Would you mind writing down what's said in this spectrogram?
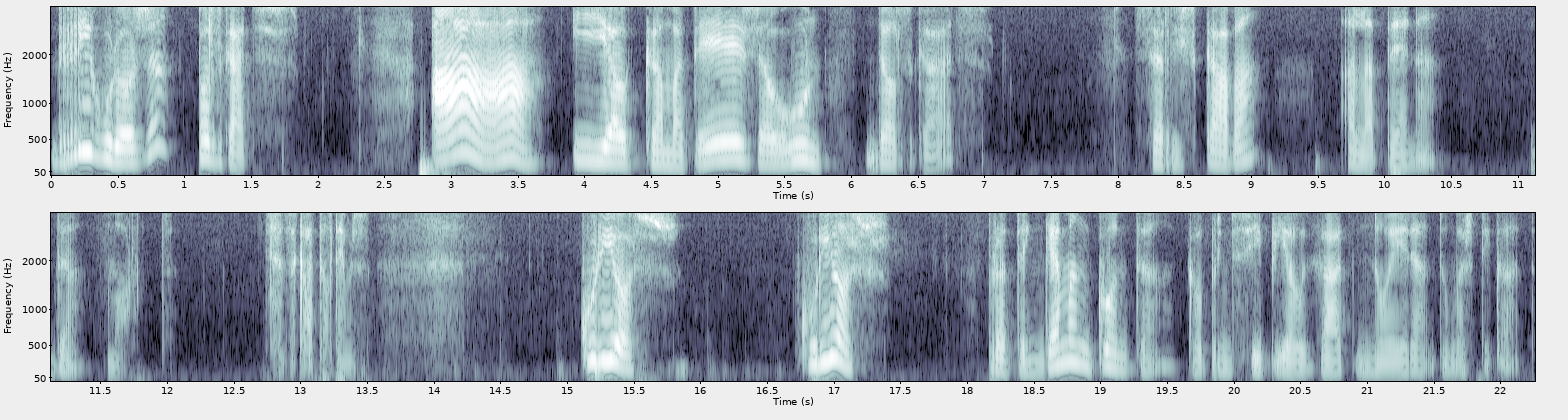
rigorosa pels gats. Ah, i el que matés a un dels gats s'arriscava a la pena de mort. Se'ns ha acabat el temps. Curiós, Curiós, Però tinguem en compte que al principi el gat no era domesticat.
